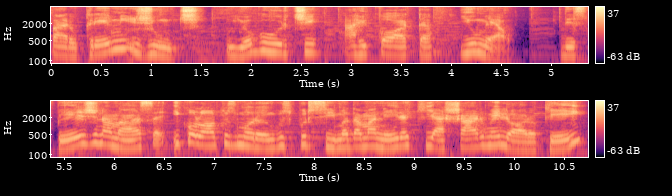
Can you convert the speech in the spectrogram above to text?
para o creme, junte o iogurte, a ricota e o mel. Despeje na massa e coloque os morangos por cima da maneira que achar melhor, ok?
